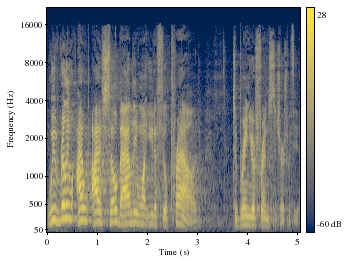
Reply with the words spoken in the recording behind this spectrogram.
We really, I, I so badly want you to feel proud to bring your friends to church with you.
